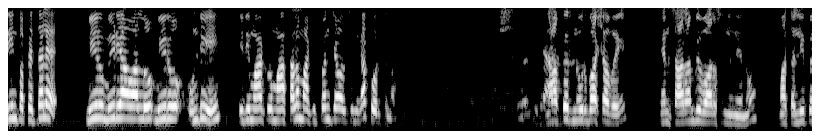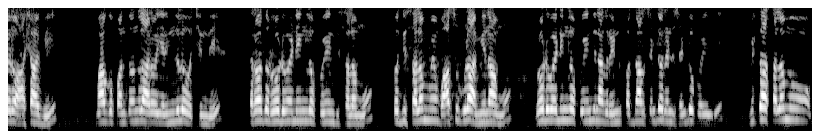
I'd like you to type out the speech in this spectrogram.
దీంట్లో పెద్దలే మీరు మీడియా వాళ్ళు మీరు ఉండి ఇది మాకు మా స్థలం మాకు ఇప్పించవలసిందిగా కోరుచున్నాం నా పేరు నూర్ బాషాబాయ్ నేను సారాంబి వారసుని నేను. మా తల్లి పేరు ఆషాబి మాకు పంతొమ్మిది వందల అరవై ఎనిమిదిలో వచ్చింది. తర్వాత రోడ్డు వైండింగ్లో పోయింది స్థలము. కొద్ది స్థలం మేము వాసు కూడా అమ్మినాము. రోడ్డు వైండింగ్లో పోయింది నాకు రెండు పద్నాలుగు సెంట్లు రెండు సెంట్లు పోయింది. మిగతా స్థలము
